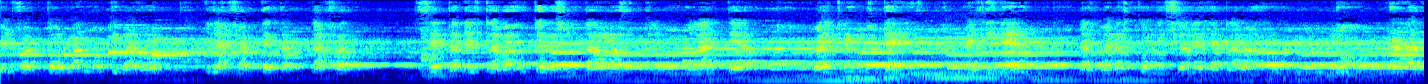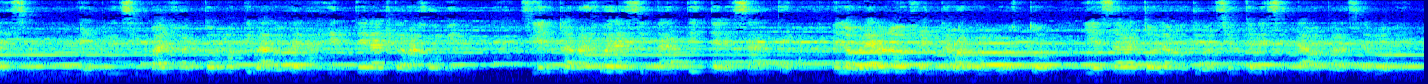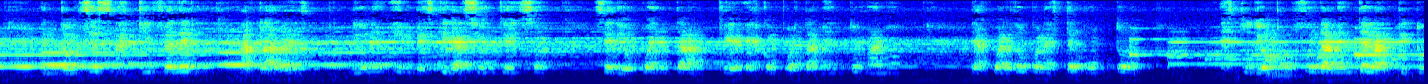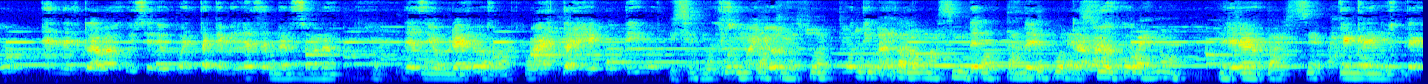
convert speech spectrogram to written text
se dio cuenta que miles de personas, desde obreros hasta ejecutivos, Y se dio su mayor que era lo más importante, del por eso es bueno enfrentarse a ¿Qué uno creen ustedes?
